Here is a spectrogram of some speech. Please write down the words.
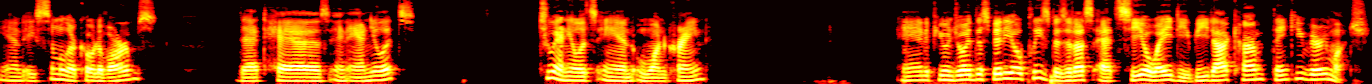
And a similar coat of arms that has an annulet, two annulets, and one crane. And if you enjoyed this video, please visit us at coadb.com. Thank you very much.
